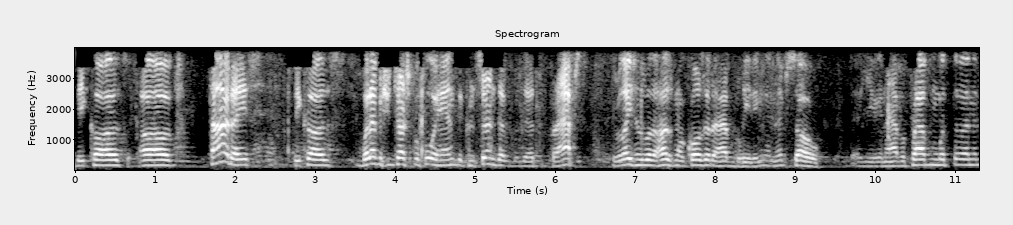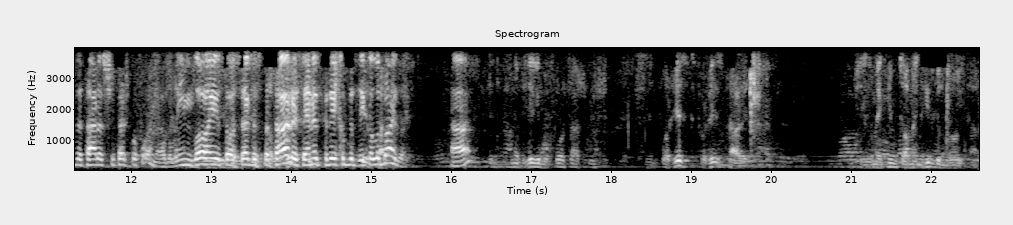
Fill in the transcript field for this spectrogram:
because of tares, because whatever she touched beforehand, the concern that, that perhaps the relations with her husband will cause her to have bleeding, and if so, you're going to have a problem with uh, the, the Taras she touched before. Now, Im lo is or segas bataris and it's richa bedika lebayla. Huh? For his for his Taras, she's going to make him tell and he's going to go Taras.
